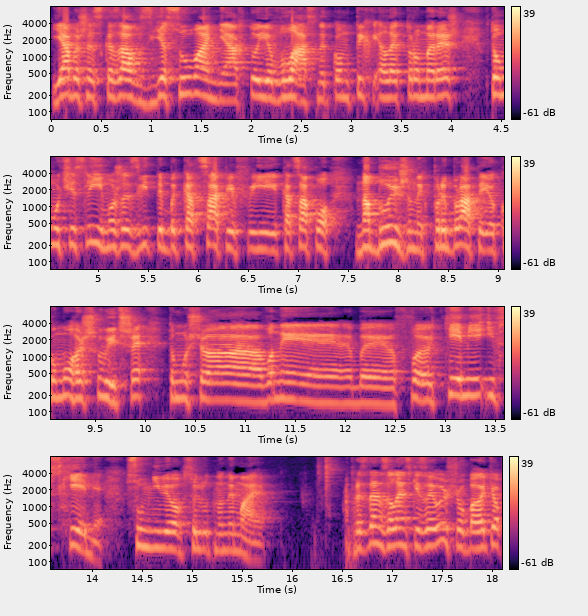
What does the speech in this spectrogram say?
Я би ще сказав з'ясування, хто є власником тих електромереж, в тому числі, і може звідти би кацапів і кацапо наближених прибрати якомога швидше, тому що е, вони би в темі і в схемі сумнівів абсолютно немає. Президент Зеленський заявив, що в багатьох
